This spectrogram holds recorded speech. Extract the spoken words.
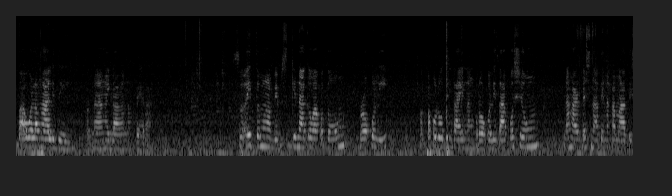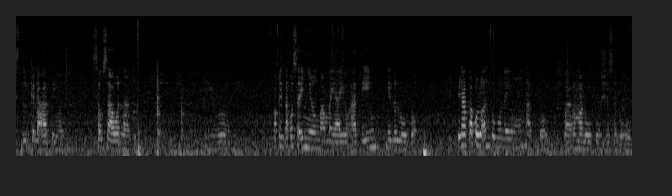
Ba, walang holiday pag nangangailangan ng pera. So, ito mga bebs, ginagawa ko tong broccoli. Magpakulo din tayo ng broccoli. Tapos yung na-harvest natin na kamatis dun kila ate yun. Sausawan natin. Ayun. Pakita ko sa inyo mamaya yung ating niluluto. Pinapakuluan ko muna yung hotdog para maluto siya sa loob.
